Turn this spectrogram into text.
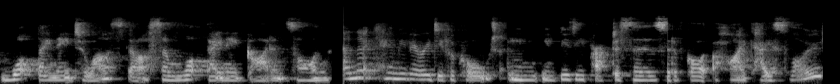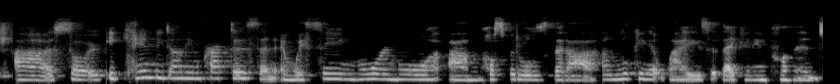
what they need to ask us and what they need guidance on. And that can be very difficult in, in busy practices that have got a high caseload. Uh, so, it can be done in practice, and, and we're seeing more and more um, hospitals that are, are looking at ways that they can implement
